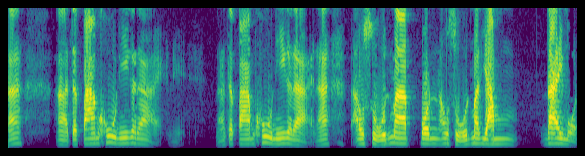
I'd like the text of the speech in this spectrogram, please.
นะอาจจะตามคู่นี้ก็ได้นี่นะจะตามคู่นี้ก็ได้นะเอาศูนย์มาปนเอาศูนย์มายำได้หมด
